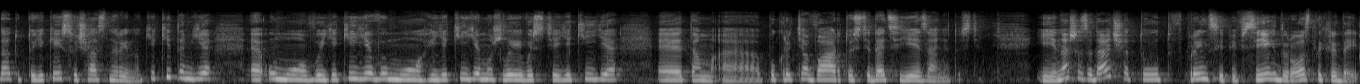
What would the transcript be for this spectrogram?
Да, тобто, який сучасний ринок, які там є е, умови, які є вимоги, які є можливості, які є е, там е, покриття вартості да, цієї зайнятості. І наша задача тут, в принципі, всіх дорослих людей,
